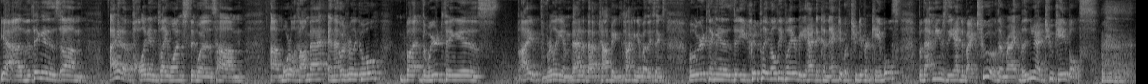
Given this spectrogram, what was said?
yeah. Uh, the thing is, um, I had a plug and play once that was um, uh, Mortal Kombat, and that was really cool. But the weird thing is, I really am bad about talking talking about these things. The weird thing is that you could play multiplayer, but you had to connect it with two different cables. But that means that you had to buy two of them, right? But then you had two cables,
